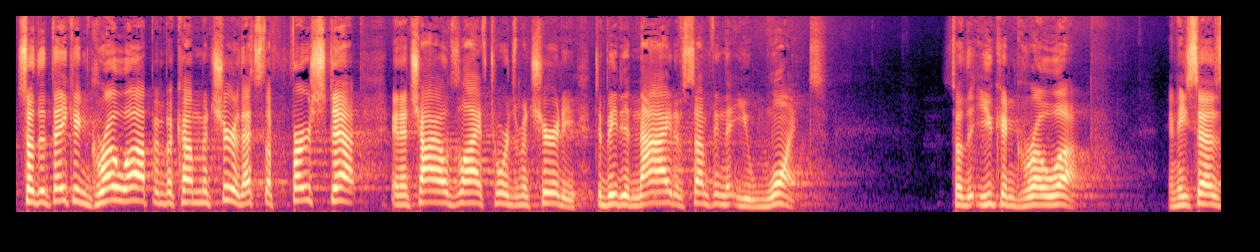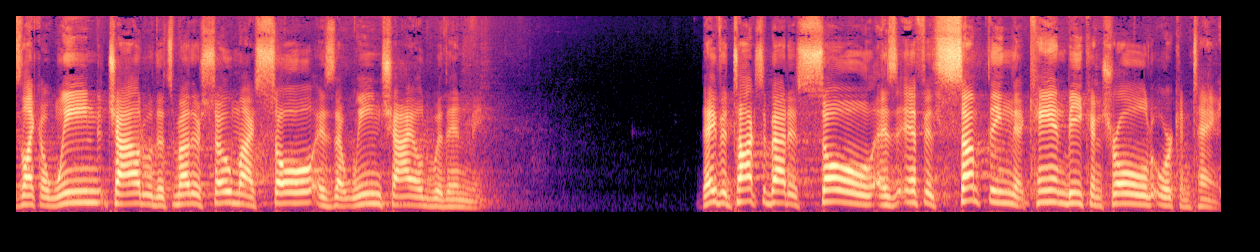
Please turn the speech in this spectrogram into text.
so that they can grow up and become mature. That's the first step in a child's life towards maturity to be denied of something that you want so that you can grow up. And he says, like a weaned child with its mother, so my soul is a weaned child within me. David talks about his soul as if it's something that can be controlled or contained.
